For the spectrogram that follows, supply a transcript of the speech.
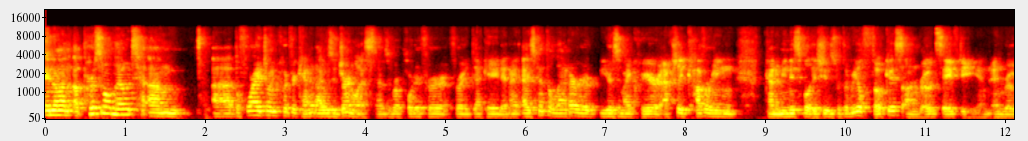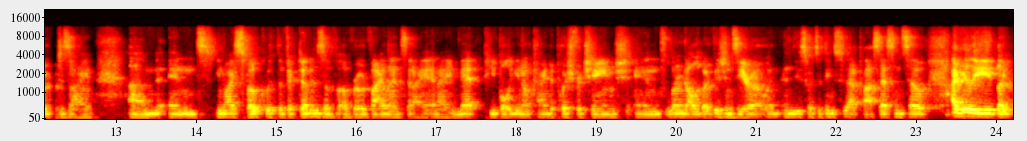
And on a personal note, um, uh, before I joined Code for Canada, I was a journalist. I was a reporter for, for a decade, and I, I, spent the latter years of my career actually covering kind of municipal issues with a real focus on road safety and, and road design. Um, and, you know, I spoke with the victims of, of road violence and I, and I met people, you know, trying to push for change and learned all about Vision Zero and, and these sorts of things through that process. And so I really like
